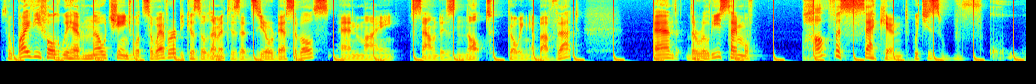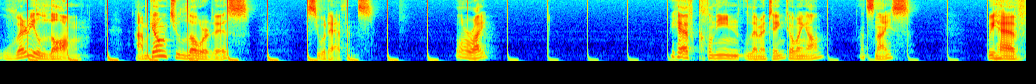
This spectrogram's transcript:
So by default, we have no change whatsoever because the limit is at zero decibels and my sound is not going above that. And the release time of half a second, which is very long. I'm going to lower this, see what happens. All right. We have clean limiting going on. That's nice. We have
